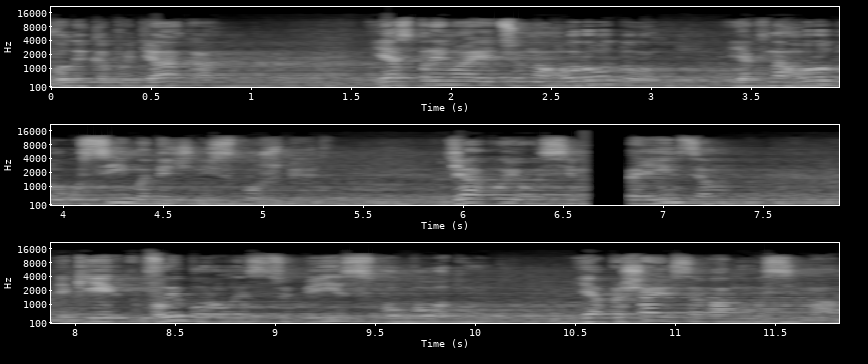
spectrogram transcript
велика подяка. Я сприймаю цю нагороду як нагороду усій медичній службі. Дякую усім українцям, які вибороли собі свободу. Я пишаюся вами усіма.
